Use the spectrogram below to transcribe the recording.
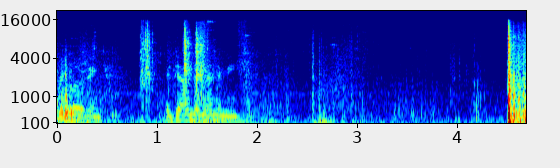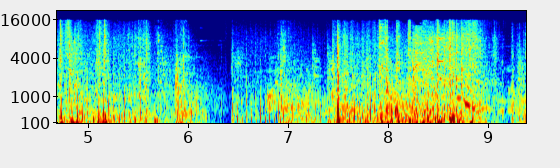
Reloading. I downed an enemy. There's another.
